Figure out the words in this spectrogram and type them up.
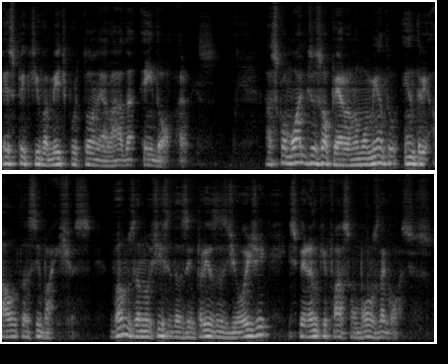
respectivamente por tonelada em dólares. As commodities operam no momento entre altas e baixas. Vamos à notícia das empresas de hoje, esperando que façam bons negócios.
